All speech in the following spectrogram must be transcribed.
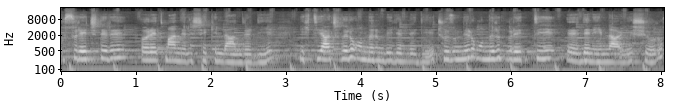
bu süreçleri öğretmenlerin şekillendirdiği, ihtiyaçları onların belirlediği, çözümleri onların ürettiği deneyimler yaşıyoruz.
